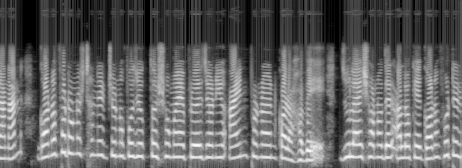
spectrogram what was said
জানান, গণভোট অনুষ্ঠানের জন্য উপযুক্ত সময়ে প্রয়োজনীয় আইন প্রণয়ন করা হবে। জুলাই সনদের আলোকে গণভোটের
